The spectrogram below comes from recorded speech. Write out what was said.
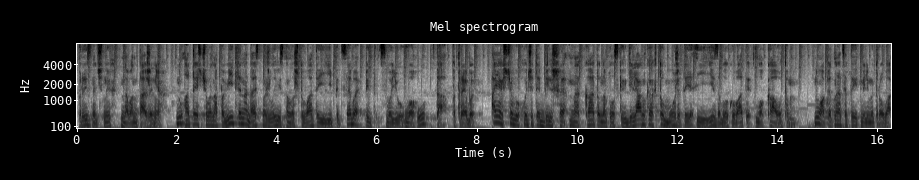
при значних навантаженнях. Ну а те, що вона повітряна, дасть можливість налаштувати її під себе, під свою вагу та потреби. А якщо ви хочете більше накату на плоских ділянках, то можете її заблокувати локаутом. Ну а 15-мм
